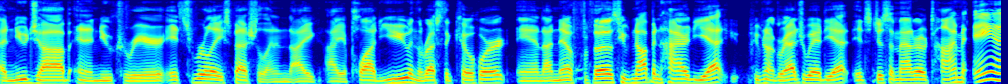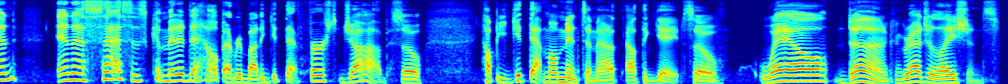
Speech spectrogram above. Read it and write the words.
a new job and a new career, it's really special. And I, I applaud you and the rest of the cohort. And I know for those who've not been hired yet, who've not graduated yet, it's just a matter of time. And NSS is committed to help everybody get that first job. So help you get that momentum out, out the gate. So well done. Congratulations.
